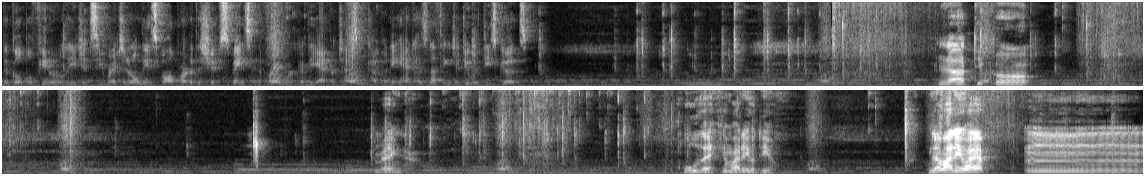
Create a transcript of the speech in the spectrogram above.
The Global Funeral Agency rented only a small part of the ship's space in the framework of the advertising company and has nothing to do with these goods. Lático. Venga. Joder, qué mareo, tío. No mareo, ¿eh? Mmm,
